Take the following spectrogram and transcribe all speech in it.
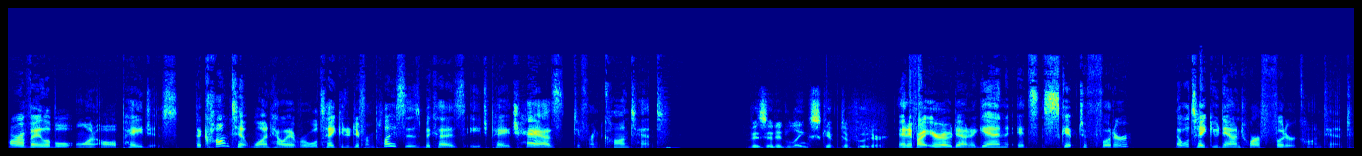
are available on all pages. The content one, however, will take you to different places because each page has different content. Visited link skip to footer. And if I arrow down again, it's skip to footer. That will take you down to our footer content.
